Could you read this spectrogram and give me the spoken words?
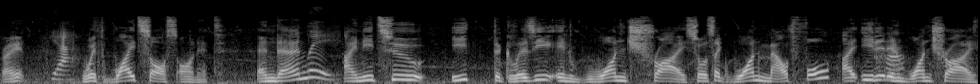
right? Yeah. With white sauce on it. And then Wait. I need to eat the glizzy in one try. So it's like one mouthful. I eat it in one try.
